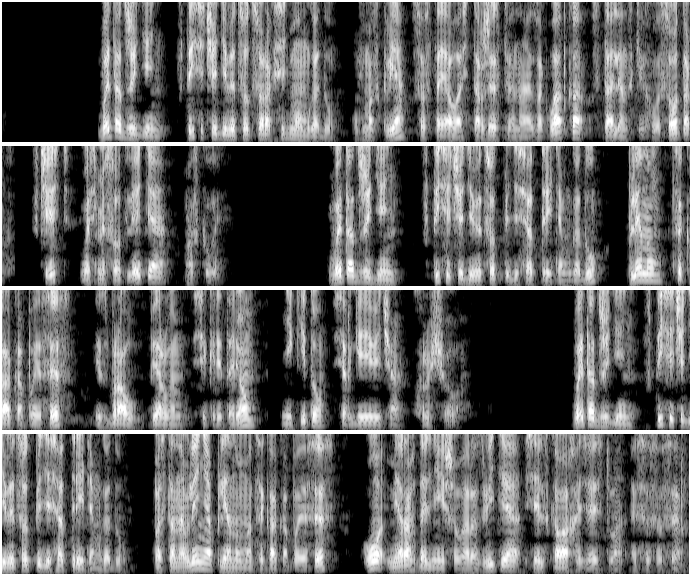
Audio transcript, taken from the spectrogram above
В этот же день, в 1947 году, в Москве состоялась торжественная закладка сталинских высоток в честь 800-летия Москвы. В этот же день, в 1953 году, пленум ЦК КПСС избрал первым секретарем Никиту Сергеевича Хрущева. В этот же день, в 1953 году, постановление Пленума ЦК КПСС о мерах дальнейшего развития сельского хозяйства СССР.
